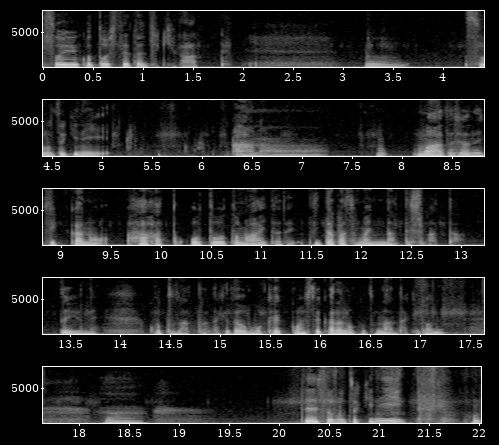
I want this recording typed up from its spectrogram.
そういうことをしてた時期があって、うん、その時にあのー、まあ私はね実家の母と弟の間で板挟まになってしまったというねことだったんだけどもう結婚してからのことなんだけどね。うん、でその時に本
